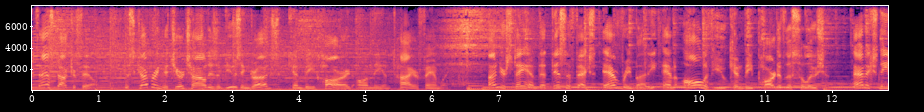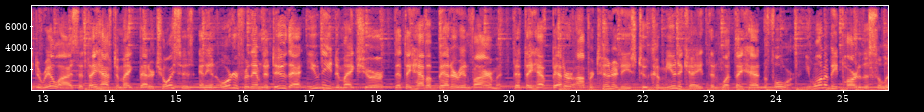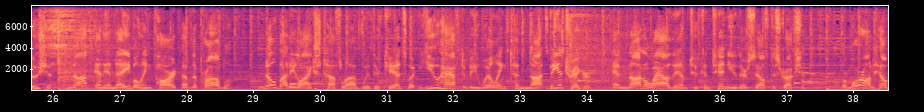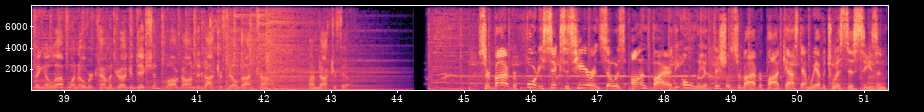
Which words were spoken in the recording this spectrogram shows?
It's Ask Dr. Phil. Discovering that your child is abusing drugs can be hard on the entire family. Understand that this affects everybody and all of you can be part of the solution. Addicts need to realize that they have to make better choices, and in order for them to do that, you need to make sure that they have a better environment, that they have better opportunities to communicate than what they had before. You want to be part of the solution, not an enabling part of the problem. Nobody likes tough love with their kids, but you have to be willing to not be a trigger and not allow them to continue their self destruction. For more on helping a loved one overcome a drug addiction, log on to drphil.com. I'm Dr. Phil. Survivor 46 is here, and so is On Fire, the only official Survivor podcast. And we have a twist this season.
